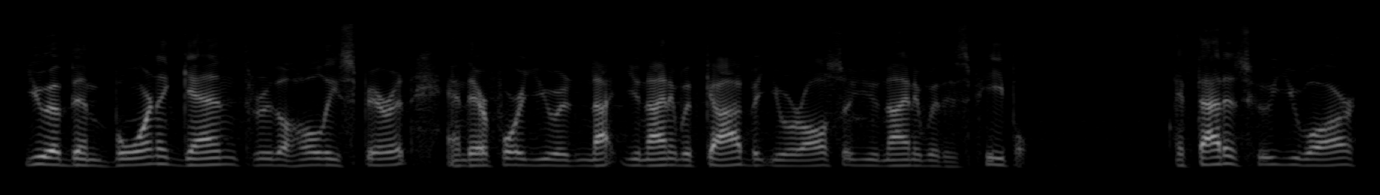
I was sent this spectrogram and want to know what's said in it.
you have been born again through the Holy Spirit, and therefore you are not united with God, but you are also united with His people. If that is who you are,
